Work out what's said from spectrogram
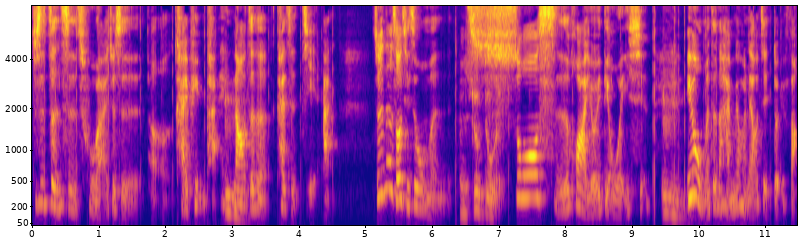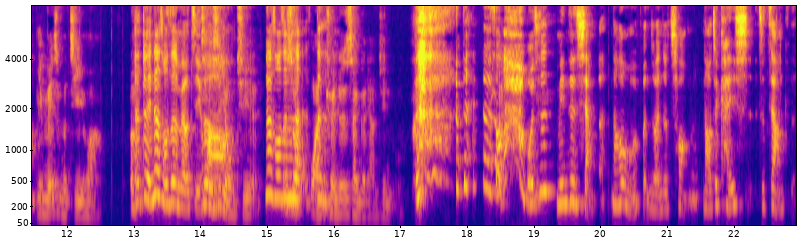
就是正式出来，就是呃开品牌，嗯然后真的开始结案。就是那时候，其实我们很速度欸说实话有一点危险，嗯，因为我们真的还没有很了解对方。也没什么计划，呃，对，那时候真的没有计划、哦，真的是勇气。那时候那真的完全就是三个梁静茹。我就是名字想了，然后我们粉砖就创了，然后就开始就这样子，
